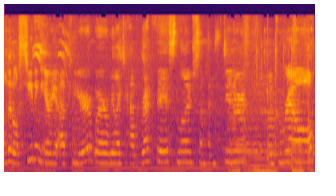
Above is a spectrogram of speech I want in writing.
a little seating area up here where we like to have breakfast, lunch, sometimes dinner, a grill.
